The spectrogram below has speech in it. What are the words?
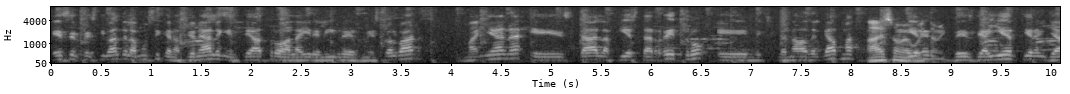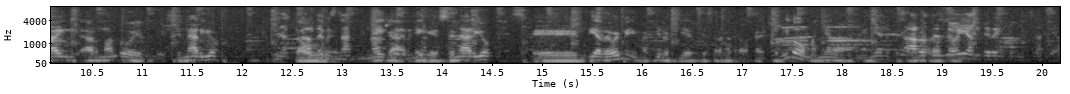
es el Festival de la Música Nacional en el Teatro al Aire Libre Ernesto Albán. Mañana está la fiesta retro en la explanada del Gatma. Ah, eso me voy Tienen- también. desde ayer tienen ya armando el escenario. Está Ah, un. Ah, mega, mega escenario. Eh, el día de hoy me imagino que ya empezarán a trabajar en sonido o mañana, mañana Claro, desde hoy han- deben comenzar ya.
